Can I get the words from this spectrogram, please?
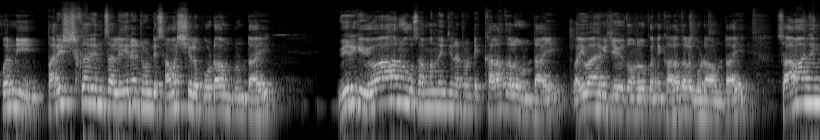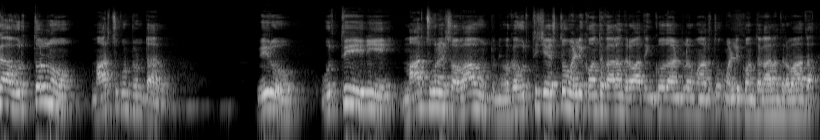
కొన్ని పరిష్కరించలేనటువంటి సమస్యలు కూడా ఉంటుంటాయి. వీరికి వివాహంకు సంబంధించినటువంటి కలతలు ఉంటాయి. వైవాహిక జీవితంలో కొన్ని కలతలు కూడా ఉంటాయి. సామాన్యంగా వృత్తులను మార్చుకుంటుంటారు. వీరు వృత్తిని మార్చుకునే స్వభావం ఉంటుంది. ఒక వృత్తి చేస్తూ మళ్ళీ కొంతకాలం తర్వాత ఇంకో దాంట్లో మారుతూ మళ్ళీ కొంతకాలం తర్వాత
